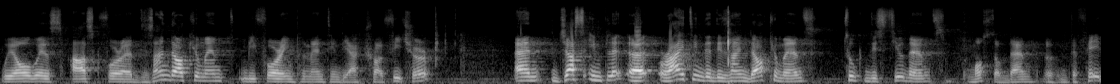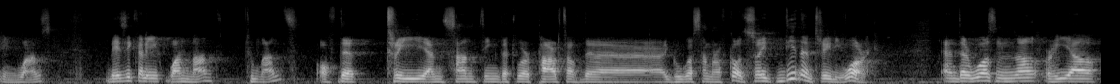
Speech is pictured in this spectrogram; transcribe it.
we always ask for a design document before implementing the actual feature. And just uh, writing the design documents took the students, most of them, uh, the failing ones, basically one month, two months of the three and something that were part of the Google Summer of Code. So it didn't really work. And there was no real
